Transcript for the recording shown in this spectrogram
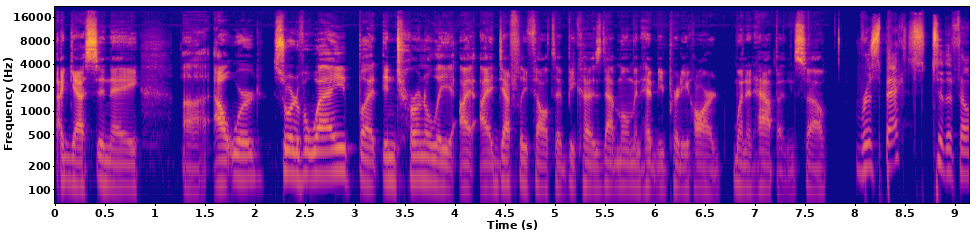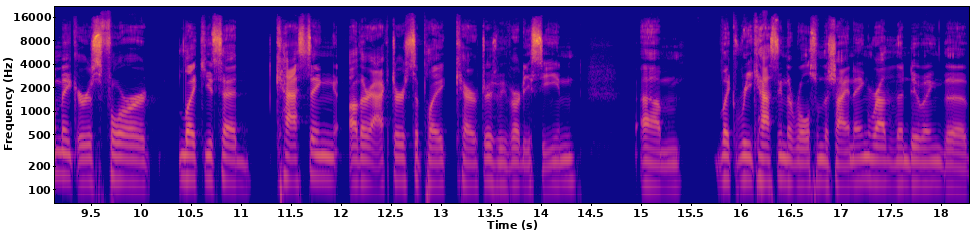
I guess in a uh, outward sort of a way, but internally, I, I definitely felt it because that moment hit me pretty hard when it happened. So. Respect to the filmmakers for, like you said, casting other actors to play characters we've already seen. Um, like recasting the roles from The Shining rather than doing the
